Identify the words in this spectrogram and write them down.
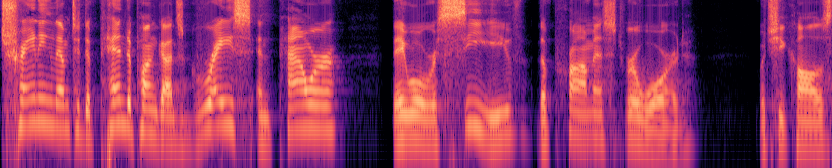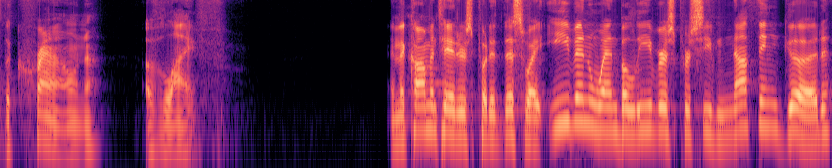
training them to depend upon God's grace and power, they will receive the promised reward, which he calls the crown of life. And the commentators put it this way even when believers perceive nothing good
